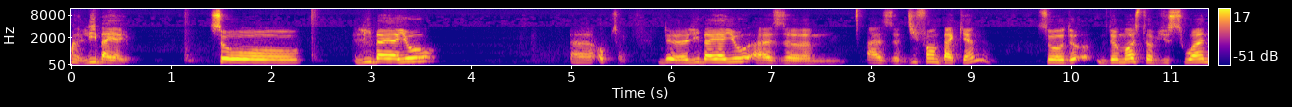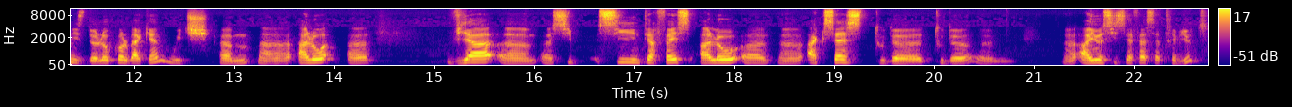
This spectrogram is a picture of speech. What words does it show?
uh, libiio. So libiio, uh, oh, sorry. The libiio has, um, has a default backend. So the, the most obvious one is the local backend, which um, uh, allow uh, via um, a C, C, interface allow uh, uh, access to the to the um, uh, IOCFS attribute.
